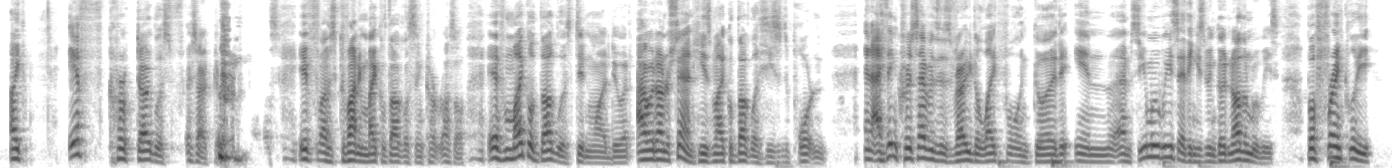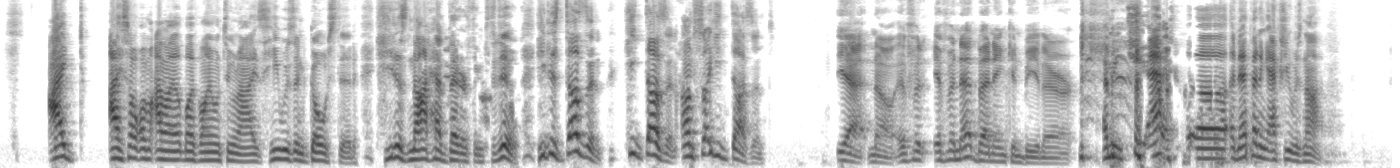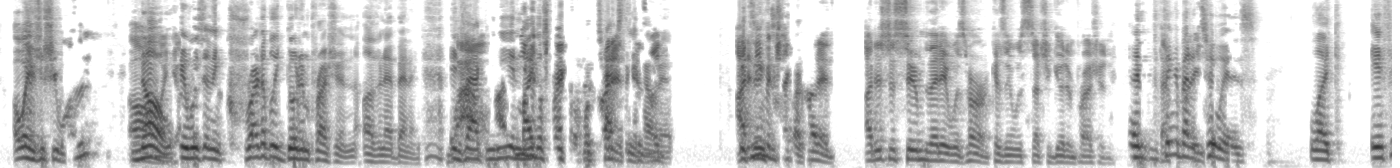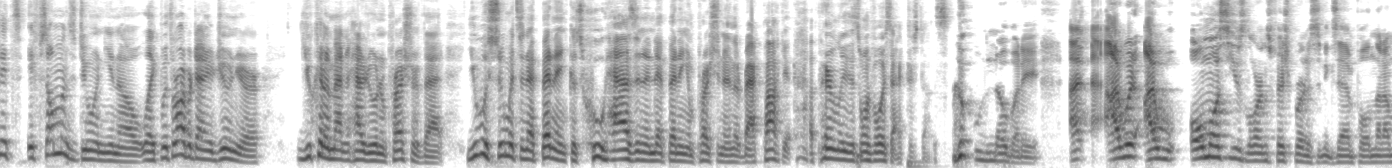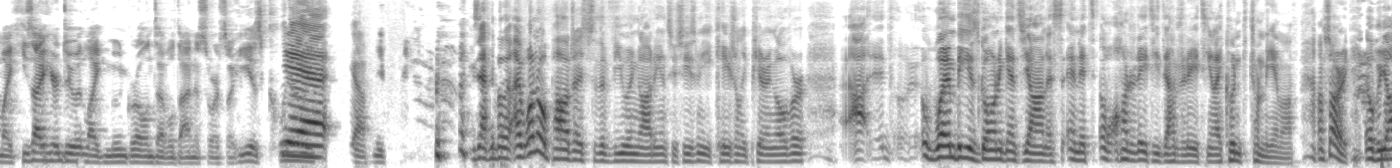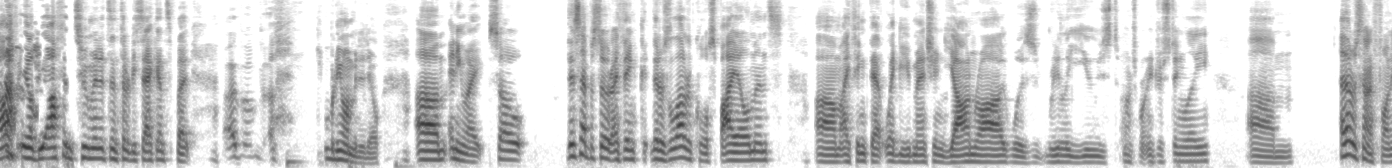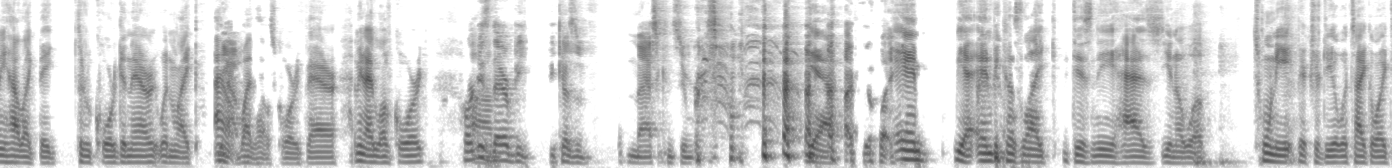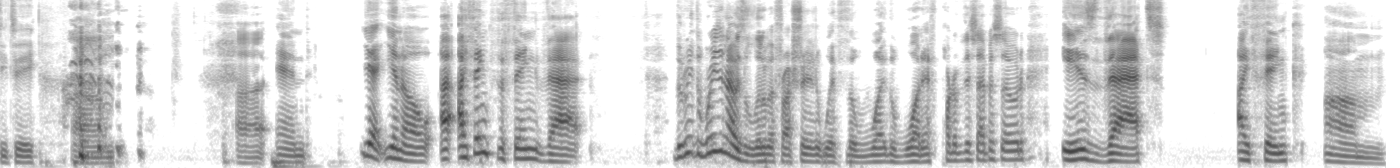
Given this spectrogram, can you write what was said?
like if kirk douglas uh, sorry kirk douglas, if i was combining michael douglas and kurt russell if michael douglas didn't want to do it i would understand he's michael douglas he's important. And i think chris evans is very delightful and good in the mcu movies. I think he's been good in other movies. But frankly I I saw him with my own two eyes. He was in Ghosted. He does not have better things to do. He just doesn't. He doesn't. I'm sorry, he doesn't. Yeah, no. If it, if Annette Bening can be there, I mean, she act, uh, Annette Bening actually was not. Oh wait, she, she wasn't. Oh, no, it was an incredibly good impression of Annette Bening. In wow. fact, me and Michael were texting about like, it. I didn't even check the credits. I just assumed that it was her because it was such a good impression. And the thing about crazy. it too is, like, if it's if someone's doing, you know, like with Robert Downey Jr., you can imagine how to do an impression of that. You assume it's Annette Bening because who has an Annette Bening impression in their back pocket? Apparently, this one voice actress does. Nobody. I I would I would almost use Laurence Fishburne as an example, and then I'm like, he's out here doing like Moon Girl and Devil Dinosaur, so he is clearly yeah yeah. exactly, but I want to apologize to the viewing audience who sees me occasionally peering over. Uh, Wemby is going against Giannis, and it's 118 to 118. I couldn't turn the game off. I'm sorry. It'll be off. It'll be off in two minutes and 30 seconds. But uh, what do you want me to do? Um, anyway, so this episode, I think there's a lot of cool spy elements. Um, I think that, like you mentioned, Yon-Rogg was really used much more interestingly. Um, I thought it was kind of funny how like they threw Korg in there when like I don't yeah. know why the hell is Korg there. I mean, I love Korg. Korg um, is there be- because of mass consumerism. yeah, I feel like. and yeah, and because like Disney has you know a 28 picture deal with Taika Waititi, um, uh, and yeah, you know, I, I think the thing that the, re- the reason I was a little bit frustrated with the what the what if part of this episode is that I think um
